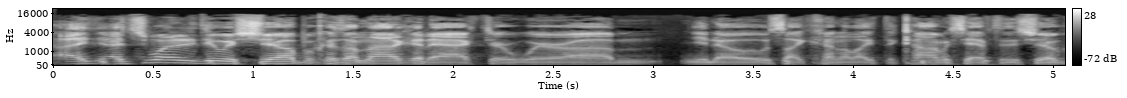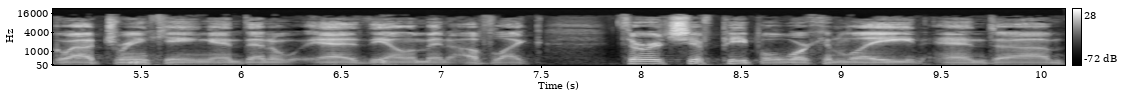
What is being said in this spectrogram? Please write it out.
I, I just wanted to do a show because I'm not a good actor. Where um, you know, it was like kind of like the comics after the show go out drinking, and then had the element of like third shift people working late, and um,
